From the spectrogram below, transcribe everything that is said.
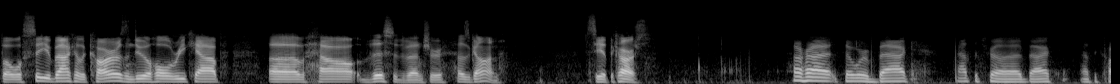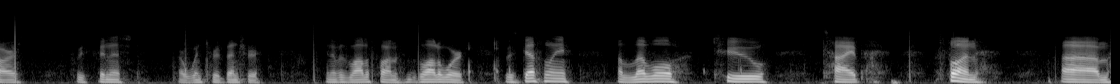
but we'll see you back at the cars and do a whole recap of how this adventure has gone. See you at the cars. All right, so we're back at the trailhead, back at the cars. We finished our winter adventure, and it was a lot of fun. It was a lot of work. It was definitely a level two type fun. Um,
